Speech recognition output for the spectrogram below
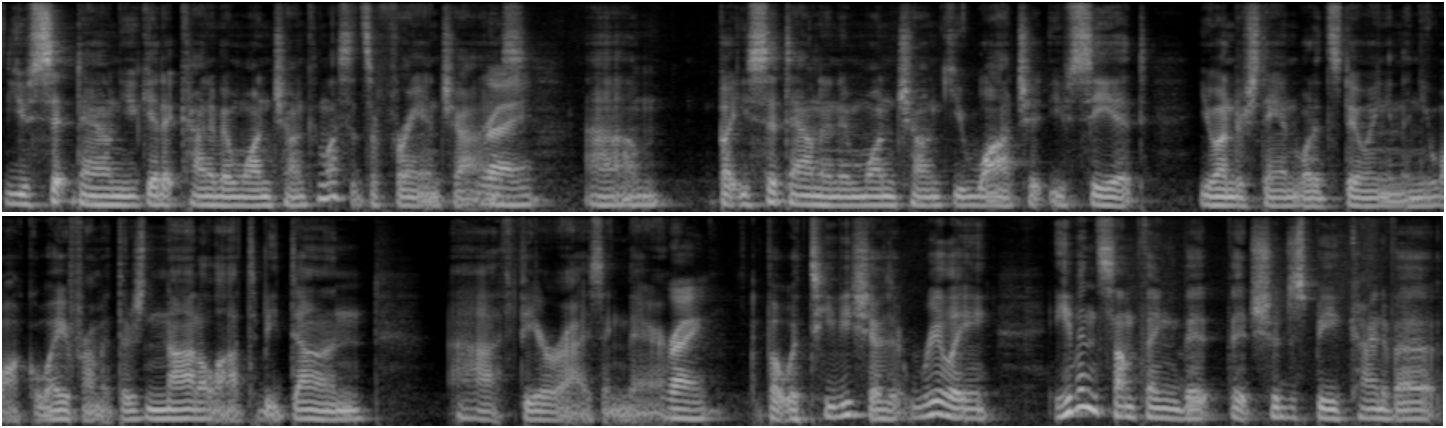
you sit down, you get it kind of in one chunk, unless it's a franchise. Right. Um, but you sit down and in one chunk, you watch it, you see it, you understand what it's doing, and then you walk away from it. There's not a lot to be done uh, theorizing there Right. but with TV shows, it really even something that that should just be kind of a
